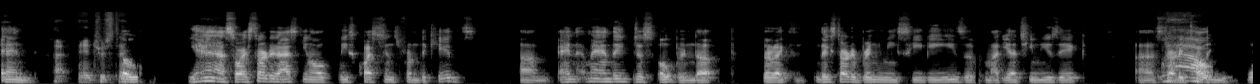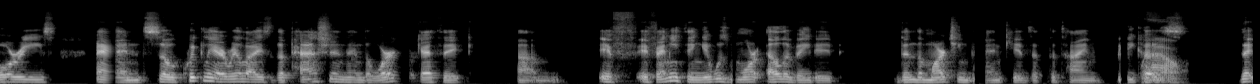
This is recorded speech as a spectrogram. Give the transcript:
And uh, interesting. So, yeah. So I started asking all these questions from the kids. Um, and man, they just opened up. They're like, they started bringing me CDs of mariachi music, uh, started wow. telling me stories and so quickly i realized the passion and the work ethic um, if if anything it was more elevated than the marching band kids at the time because wow. the,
